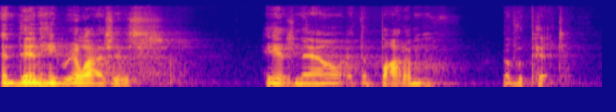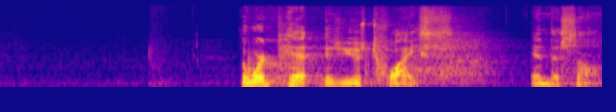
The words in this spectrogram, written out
And then he realizes he is now at the bottom of the pit. The word pit is used twice in this psalm.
